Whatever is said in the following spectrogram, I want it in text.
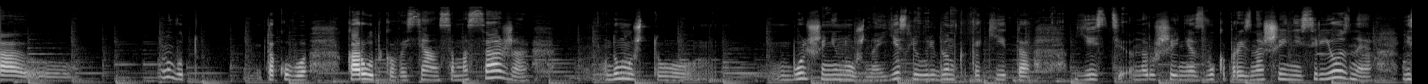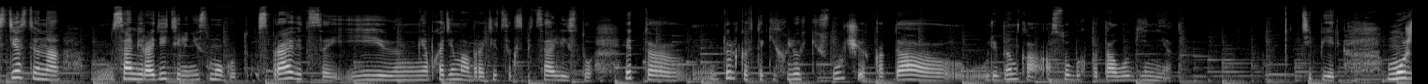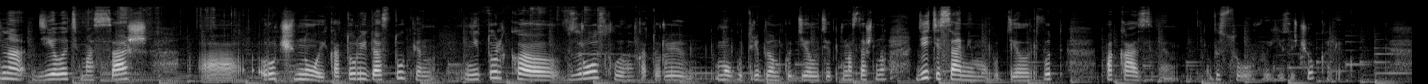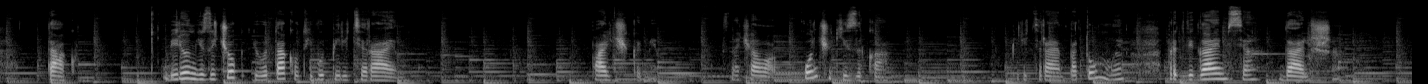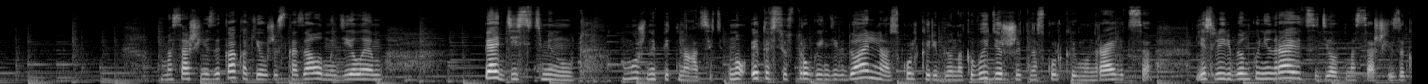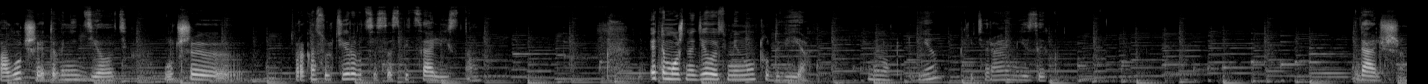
э, ну вот такого короткого сеанса массажа, думаю, что больше не нужно. Если у ребенка какие-то есть нарушения звукопроизношения серьезные, естественно, сами родители не смогут справиться и необходимо обратиться к специалисту. Это только в таких легких случаях, когда у ребенка особых патологий нет. Теперь можно делать массаж а, ручной, который доступен не только взрослым, которые могут ребенку делать этот массаж, но дети сами могут делать. Вот показываем, высовываю язычок, Олег. Так, берем язычок и вот так вот его перетираем пальчиками. Сначала кончик языка перетираем, потом мы продвигаемся дальше. Массаж языка, как я уже сказала, мы делаем 5-10 минут, можно 15. Но это все строго индивидуально, сколько ребенок выдержит, насколько ему нравится. Если ребенку не нравится делать массаж языка, лучше этого не делать. Лучше проконсультироваться со специалистом. Это можно делать минуту-две. Минуту-две перетираем язык. Дальше.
